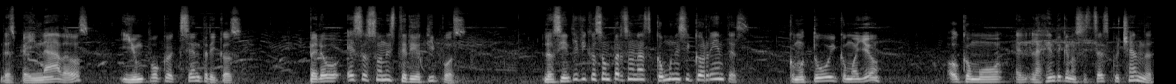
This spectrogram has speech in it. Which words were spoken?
despeinados y un poco excéntricos. Pero esos son estereotipos. Los científicos son personas comunes y corrientes, como tú y como yo, o como el- la gente que nos está escuchando.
